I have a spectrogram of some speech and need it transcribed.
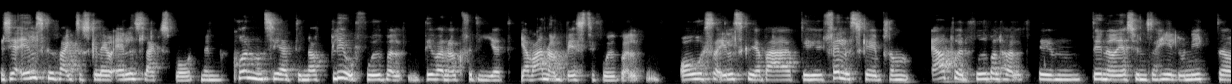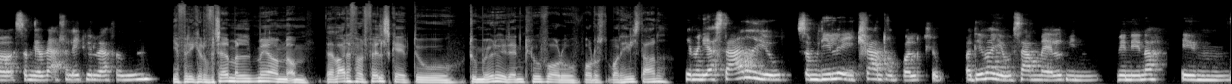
Altså, jeg elskede faktisk at lave alle slags sport, men grunden til, at det nok blev fodbolden, det var nok fordi, at jeg var nok bedst til fodbolden. Og så elskede jeg bare det fællesskab, som er på et fodboldhold. Øhm, det er noget, jeg synes er helt unikt, og som jeg i hvert fald ikke vil være for uden. Ja, fordi kan du fortælle mig lidt mere om, om hvad var det for et fællesskab, du, du mødte i den klub, hvor, du, hvor, du, hvor det hele startede? Jamen, jeg startede jo som lille i Kværndrup Boldklub, og det var jo sammen med alle mine veninder øhm,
